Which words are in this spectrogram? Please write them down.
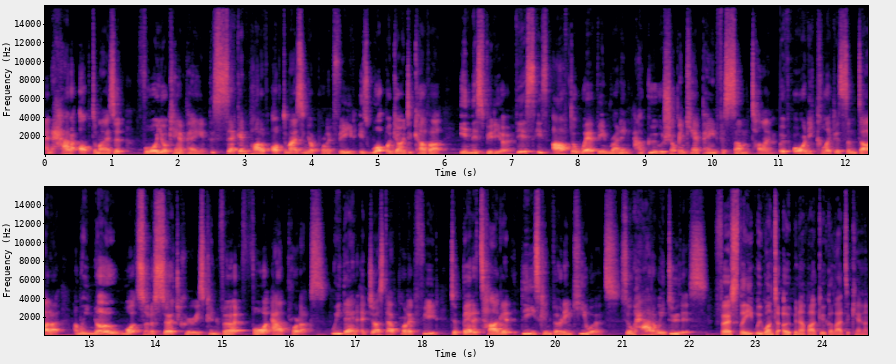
and how to optimize it for your campaign. The second part of optimizing your product feed is what we're going to cover in this video. This is after we've been running our Google Shopping campaign for some time. We've already collected some data and we know what sort of search queries convert for our products. We then adjust our product feed to better target these converting keywords. So how do we do this? Firstly, we want to open up our Google Ads account.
